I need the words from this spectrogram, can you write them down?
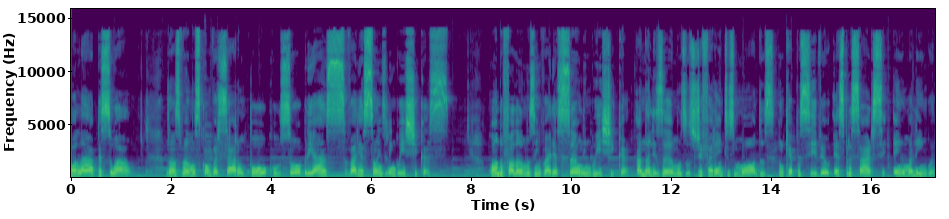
Olá, pessoal! Nós vamos conversar um pouco sobre as variações linguísticas. Quando falamos em variação linguística, analisamos os diferentes modos em que é possível expressar-se em uma língua,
